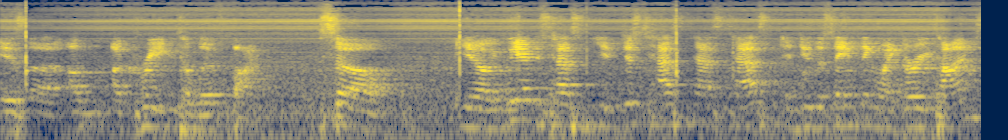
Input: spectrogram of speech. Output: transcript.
is a, a, a creed to live by. So, you know, we have to test, you just test, test, test, and do the same thing like 30 times,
